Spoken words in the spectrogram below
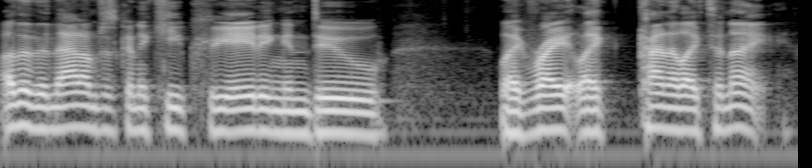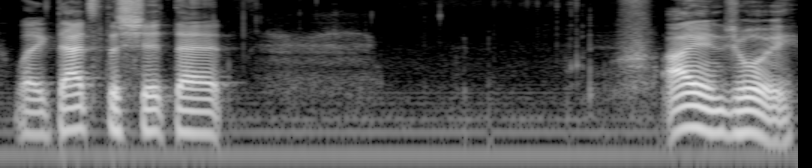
other than that i'm just gonna keep creating and do like right like kind of like tonight. Like that's the shit that i enjoy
